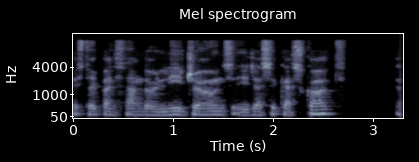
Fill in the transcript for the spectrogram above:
Estoy pensando en Lee Jones y Jessica Scott, eh,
